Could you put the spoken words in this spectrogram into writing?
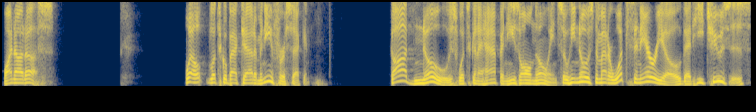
Why not us? Well, let's go back to Adam and Eve for a second. God knows what's going to happen. He's all knowing. So he knows no matter what scenario that he chooses,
